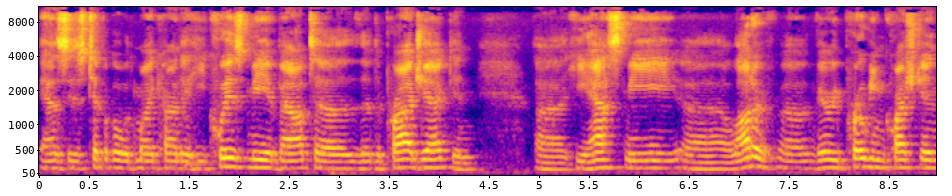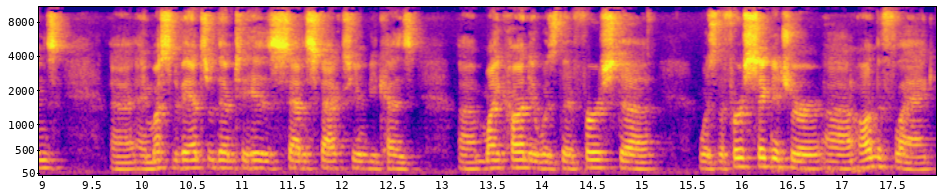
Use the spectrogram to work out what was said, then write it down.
as is typical with Mike Honda, he quizzed me about uh, the, the project and uh, he asked me uh, a lot of uh, very probing questions. Uh, I must have answered them to his satisfaction because Mike Honda was the first was the first signature on the flag.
